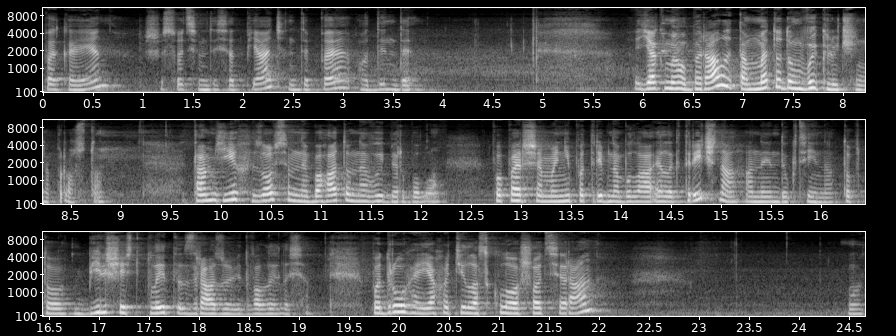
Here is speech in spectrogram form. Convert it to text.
ПКН 675 ДП1Д. Як ми обирали, там методом виключення просто. Там їх зовсім небагато на вибір було. По-перше, мені потрібна була електрична, а не індукційна, тобто більшість плит зразу відвалилися. По-друге, я хотіла скло шоціран. От.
